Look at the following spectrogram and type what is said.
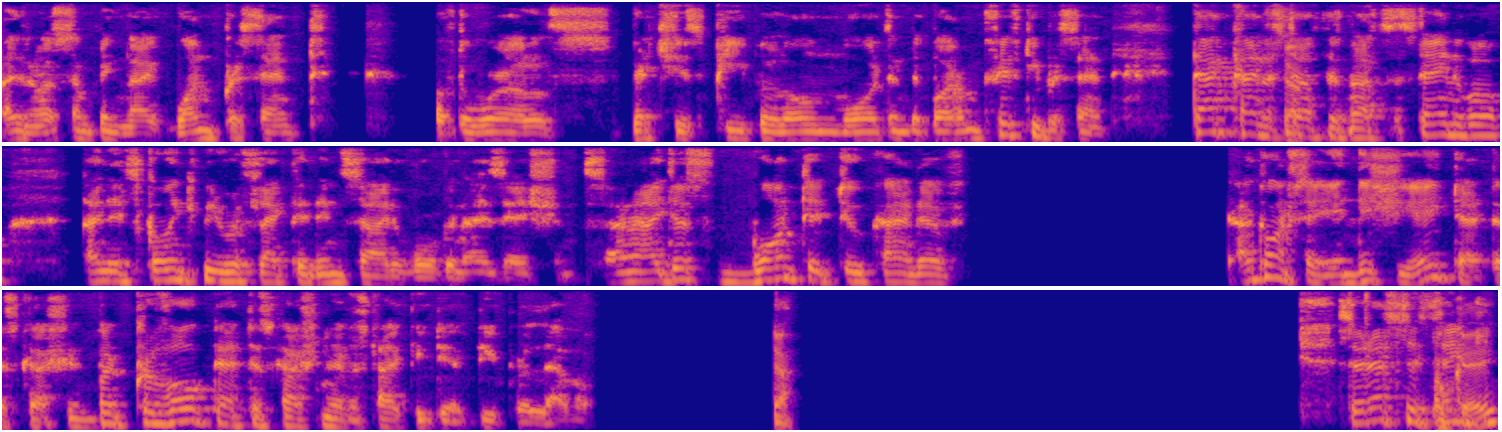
I don't know, something like 1% of the world's richest people own more than the bottom 50%. That kind of stuff is not sustainable and it's going to be reflected inside of organizations. And I just wanted to kind of, I don't want to say initiate that discussion, but provoke that discussion at a slightly deeper level. Yeah. So that's the thing okay.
